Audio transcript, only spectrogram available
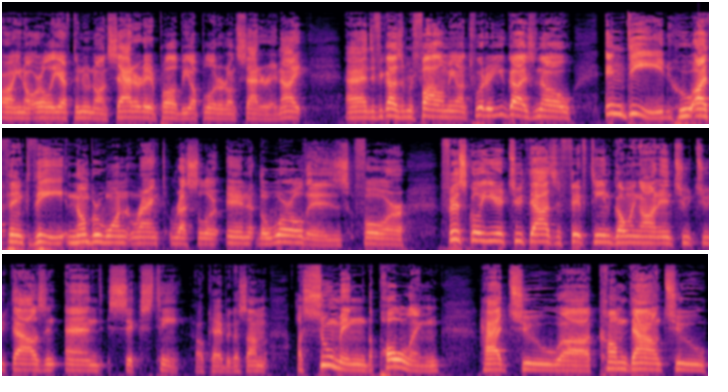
uh, you know, early afternoon on Saturday. It'll probably be uploaded on Saturday night. And if you guys have been following me on Twitter, you guys know indeed who I think the number one ranked wrestler in the world is for fiscal year 2015 going on into 2016. Okay, because I'm assuming the polling had to uh, come down to,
